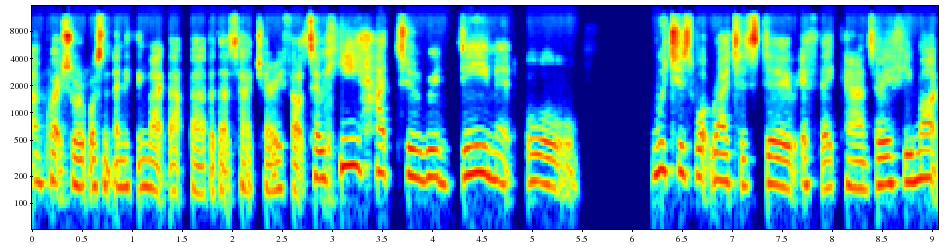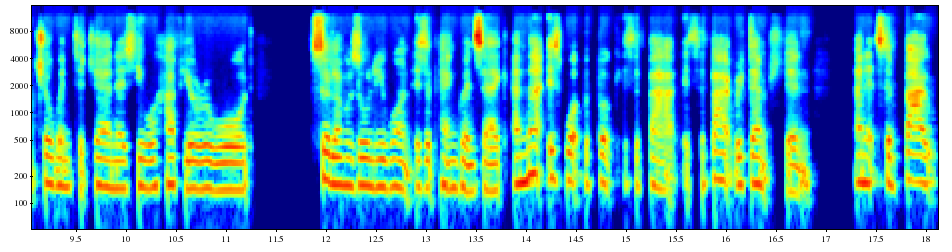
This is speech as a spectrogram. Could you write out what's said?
I'm quite sure it wasn't anything like that bad, but that's how Cherry felt. So he had to redeem it all, which is what writers do if they can. So if you march your winter journeys, you will have your reward so long as all you want is a penguin's egg. And that is what the book is about. It's about redemption and it's about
